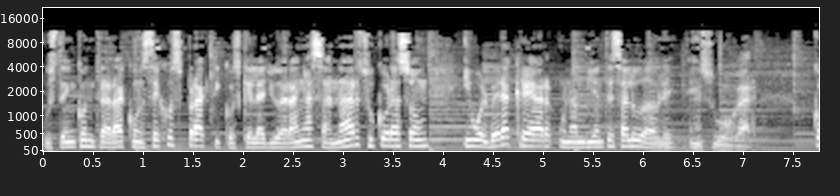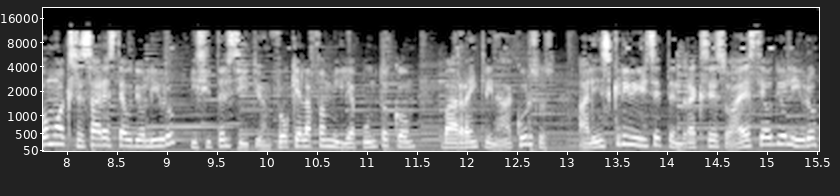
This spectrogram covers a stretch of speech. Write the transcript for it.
usted encontrará consejos prácticos que le ayudarán a sanar su corazón y volver a crear un ambiente saludable en su hogar. ¿Cómo accesar este audiolibro? Visite el sitio enfoquealafamilia.com barra inclinada cursos. Al inscribirse tendrá acceso a este audiolibro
